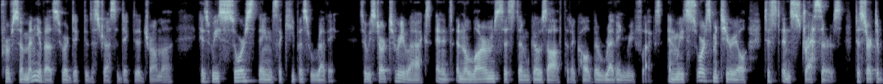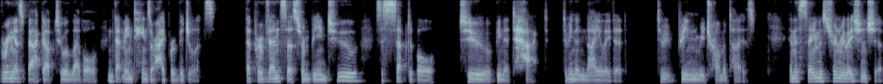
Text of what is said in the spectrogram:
for so many of us who are addicted to stress, addicted to drama, is we source things that keep us revving. So we start to relax, and it's an alarm system goes off that I call the revving reflex. And we source material just in stressors to start to bring us back up to a level that maintains our hypervigilance, that prevents us from being too susceptible to being attacked, to being annihilated, to being re traumatized. And the same is true in relationship.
